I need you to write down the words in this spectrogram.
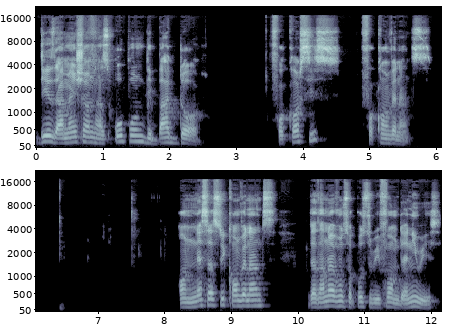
This dimension has opened the back door for curses, for covenants. Unnecessary covenants that are not even supposed to be formed, anyways.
